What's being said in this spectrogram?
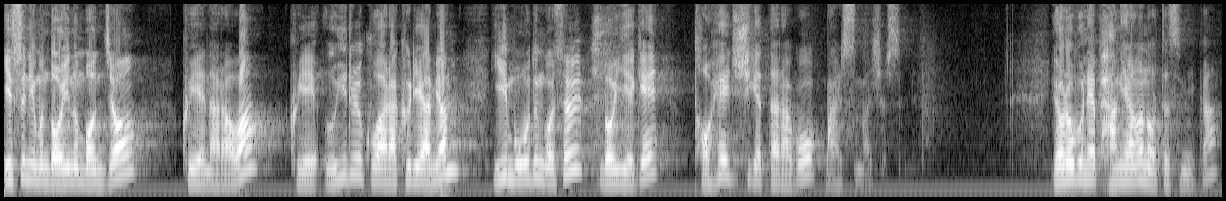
예수님은 너희는 먼저 그의 나라와 그의 의를 구하라 그리하면 이 모든 것을 너희에게 더해 주시겠다라고 말씀하셨습니다. 여러분의 방향은 어떻습니까?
